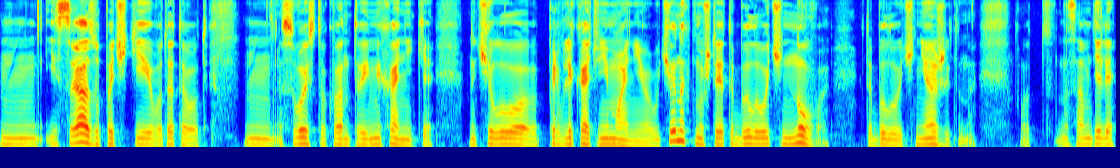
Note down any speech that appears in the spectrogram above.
И сразу почти вот это вот свойство квантовой механики начало привлекать внимание ученых, потому что это было очень новое. Это было очень неожиданно. Вот на самом деле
